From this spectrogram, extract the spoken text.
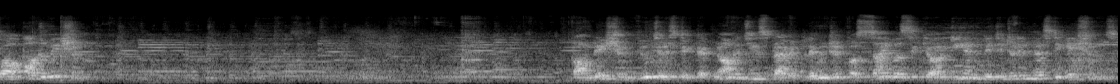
For automation. Foundation Futuristic Technologies Private Limited for cyber security and digital investigations.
